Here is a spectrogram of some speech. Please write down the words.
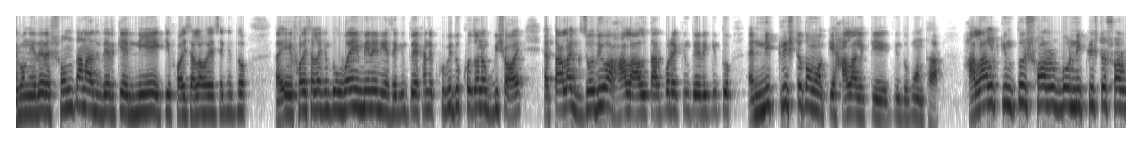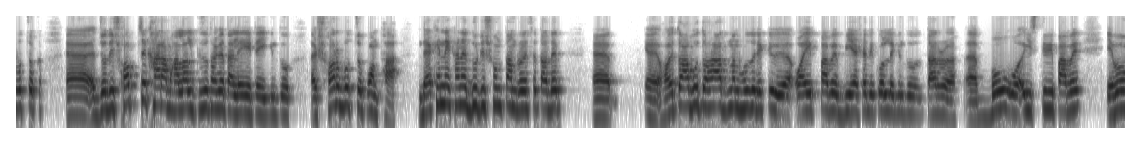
এবং এদের সন্তান আদিদেরকে নিয়ে একটি ফয়সালা হয়েছে। কিন্তু এই ফয়সালা কিন্তু উভয়ই মেনে নিয়েছে। কিন্তু এখানে খুবই দুঃখজনক বিষয় তালাক যদিও হালাল, তারপরে কিন্তু এটি কিন্তু নিকৃষ্টতম একটি হালাল একটি কিন্তু পন্থা। হালাল কিন্তু সর্বনিকৃষ্ট, সর্বোচ্চ যদি সবচেয়ে খারাপ হালাল কিছু থাকে তাহলে এটাই কিন্তু সর্বোচ্চ পন্থা। দেখেন এখানে দুটি সন্তান রয়েছে, তাদের হয়তো আবু তোহা আদনান হুজুর একটি ওয়াইফ পাবে, বিয়ে শাদী করলে কিন্তু তার বউ স্ত্রী পাবে এবং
